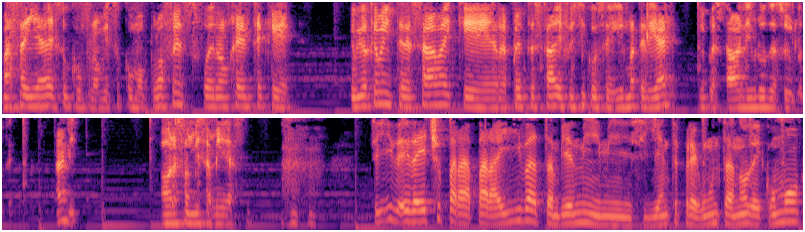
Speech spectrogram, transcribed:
más allá de su compromiso como profes, fueron gente que, vio que me interesaba y que de repente estaba difícil conseguir material, me prestaban libros de su biblioteca personal ahora son mis amigas. Sí, de, hecho para, para ahí va también mi, mi siguiente pregunta, ¿no? De cómo,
